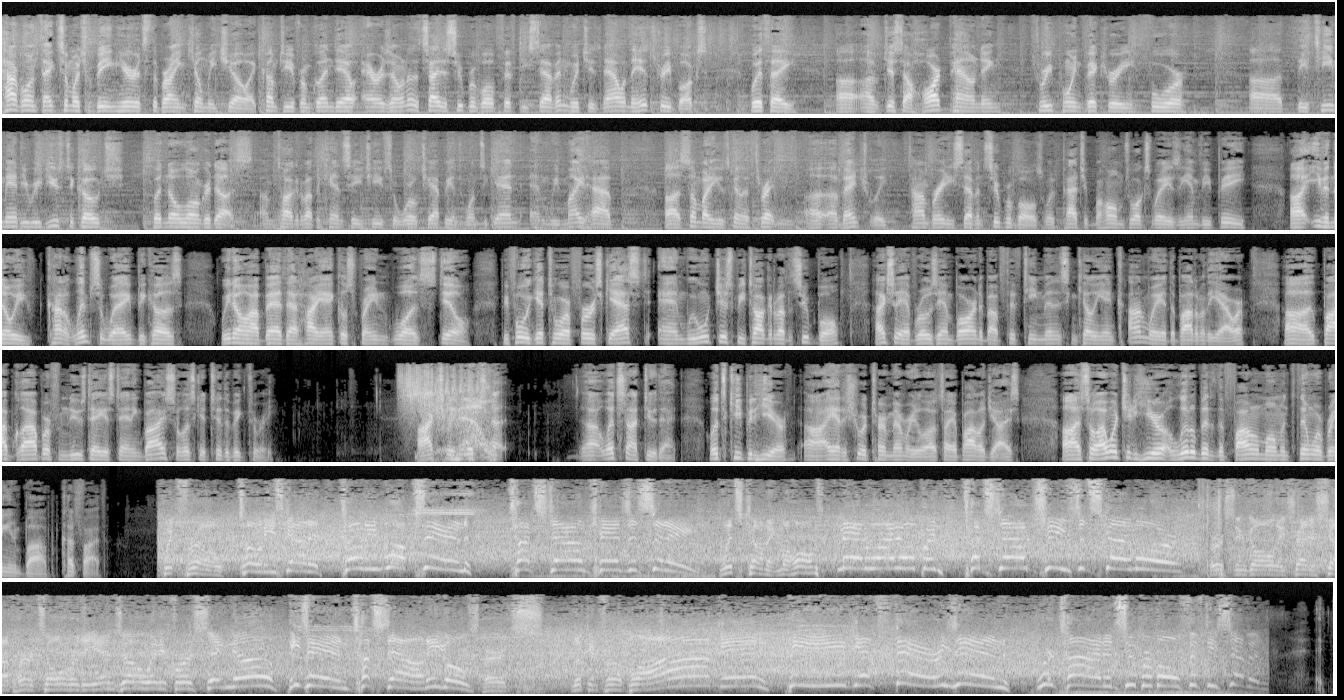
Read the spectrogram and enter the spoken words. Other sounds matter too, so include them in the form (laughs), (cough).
Hi, everyone. Thanks so much for being here. It's the Brian Kilmeade Show. I come to you from Glendale, Arizona, the site of Super Bowl 57, which is now in the history books with a uh, of just a heart pounding three point victory for uh, the team Andy Reid used to coach, but no longer does. I'm talking about the Kansas City Chiefs are world champions once again, and we might have uh, somebody who's going to threaten uh, eventually Tom Brady seven Super Bowls when Patrick Mahomes walks away as the MVP uh, even though he kind of limps away because we know how bad that high ankle sprain was still. Before we get to our first guest, and we won't just be talking about the Super Bowl. I actually have Roseanne Barr in about 15 minutes and Kellyanne Conway at the bottom of the hour. Uh, Bob Glauber from Newsday is standing by, so let's get to the big three. Actually, let's not. Uh, let's not do that. Let's keep it here. Uh, I had a short-term memory loss. I apologize. Uh, so I want you to hear a little bit of the final moments. Then we're bringing in Bob. Cut five. Quick throw. Tony's got it. Tony walks in. Touchdown, Kansas City. Blitz coming. Mahomes, man wide open. Touchdown, Chiefs at Sky Moore. First and goal. They try to shove Hurts over the end zone, waiting for a signal. He's in. Touchdown, Eagles. Hurts looking for a block, and he gets there. He's in. We're tied at Super Bowl 57.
